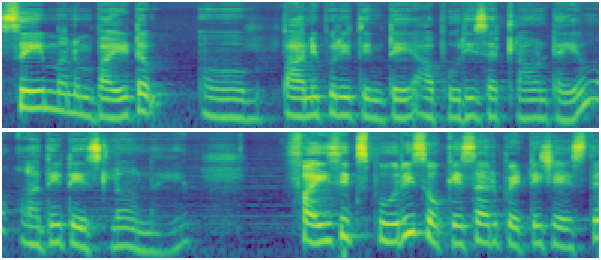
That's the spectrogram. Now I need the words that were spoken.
సేమ్ మనం బయట పానీపూరి తింటే ఆ పూరీస్ ఎట్లా ఉంటాయో అదే టేస్ట్లో ఉన్నాయి. ఫైవ్ సిక్స్ పూరీస్ ఒకేసారి పెట్టి చేస్తే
